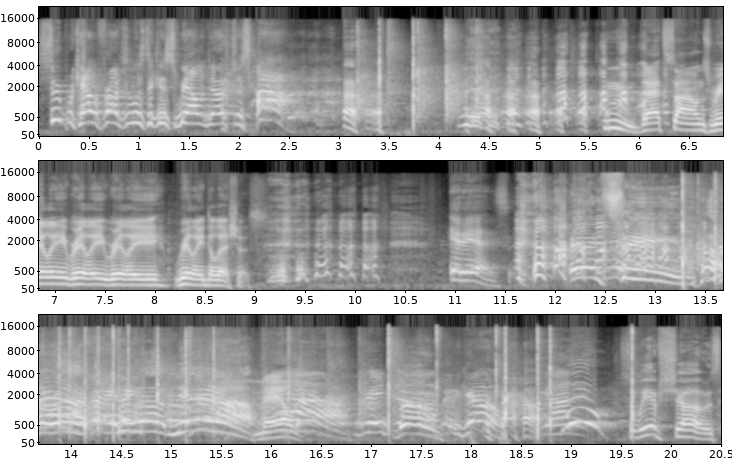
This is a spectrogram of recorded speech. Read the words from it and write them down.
Supercalifragilisticexpialidocious. Ha! Hmm, that sounds really, really, really, really delicious. It is. And scene. All right. Give it up. Yeah. Nailed it. great job. Way to go. Got it. So we have shows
